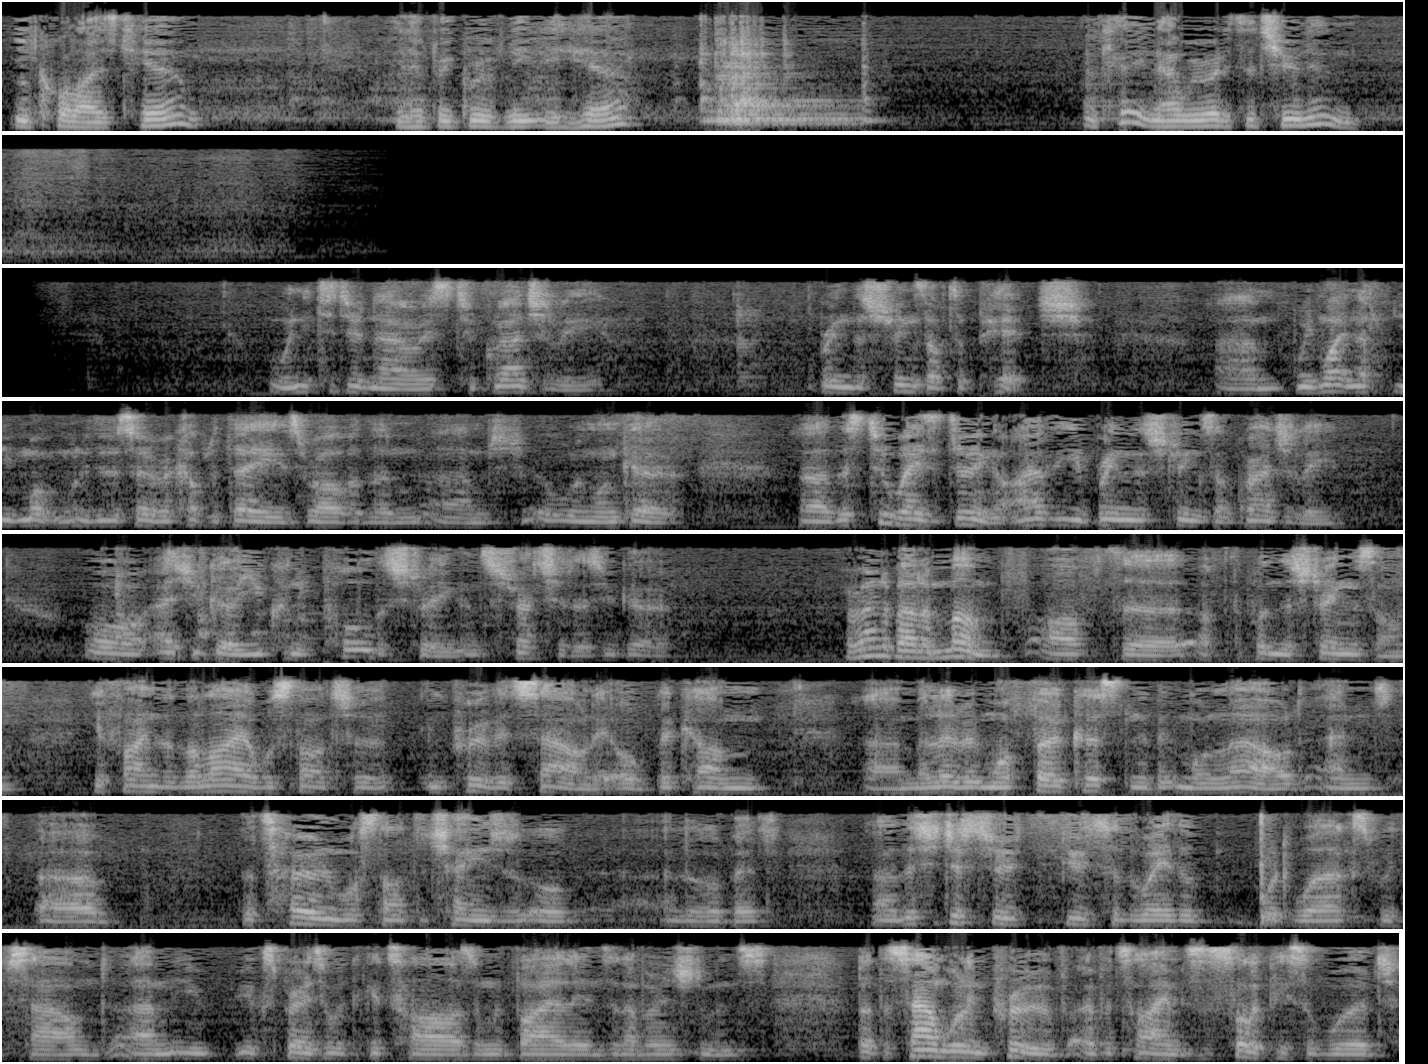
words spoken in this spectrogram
Equalized here, in every groove neatly here. Okay, now we're ready to tune in. What we need to do now is to gradually bring the strings up to pitch um, we might, you might want to do this over a couple of days rather than um, all in one go. Uh, there's two ways of doing it. Either you bring the strings up gradually, or as you go you can pull the string and stretch it as you go. Around about a month after, after putting the strings on, you find that the lyre will start to improve its sound. It will become um, a little bit more focused and a bit more loud, and uh, the tone will start to change a little, a little bit. Uh, this is just due to the way the wood works with sound. Um, you, you, experience it with the guitars and with violins and other instruments. But the sound will improve over time. It's a solid piece of wood.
